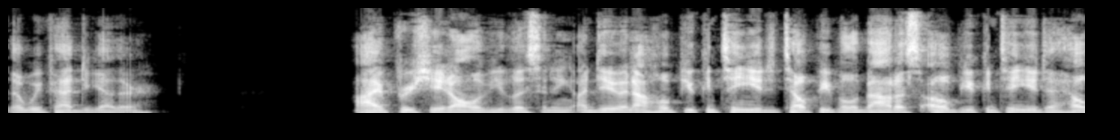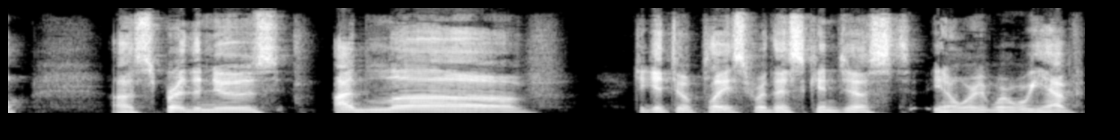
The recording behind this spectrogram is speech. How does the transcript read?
that we've had together. I appreciate all of you listening. I do. And I hope you continue to tell people about us. I hope you continue to help uh, spread the news. I'd love to get to a place where this can just, you know, where, where we have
